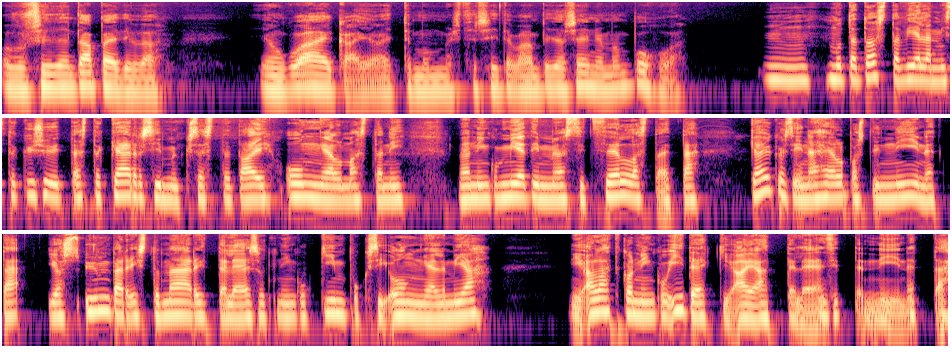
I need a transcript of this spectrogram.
ollut siitä tapetilla jonkun aikaa jo, että mun mielestä siitä vaan pitäisi enemmän puhua. Mm, mutta tuosta vielä, mistä kysyit tästä kärsimyksestä tai ongelmasta, niin mä niin kuin mietin myös sit sellaista, että käykö siinä helposti niin, että jos ympäristö määrittelee sut niin kuin kimpuksi ongelmia, niin alatko niin kuin itsekin ajatteleen sitten niin, että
